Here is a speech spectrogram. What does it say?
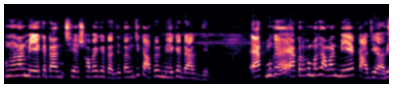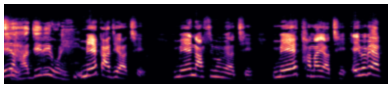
উনি ওনার মেয়েকে টানছে সবাইকে টানছে তাই বলছি কি আপনার মেয়েকে ডাক দিন। এক মুখে একরকম বলছে আমার মেয়ে কাজে আছে। মেয়ে হাজিরই হয়নি। মেয়ে কাজে আছে মেয়ে নার্সিংহোমে আছে মেয়ে থানায় আছে এইভাবে এক-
